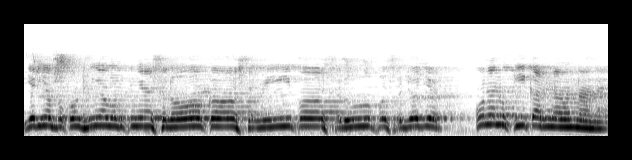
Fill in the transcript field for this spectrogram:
ਜਿਹੜੀਆਂ ਬਕੁੰਠ ਦੀਆਂ ਮੁਕਤੀਆਂ ਸ਼ਲੋਕ ਸਮੀਪ ਸਰੂਪ ਸੁਜੁਜ ਉਹਨਾਂ ਨੂੰ ਕੀ ਕਰਨਾ ਉਹਨਾਂ ਨੇ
